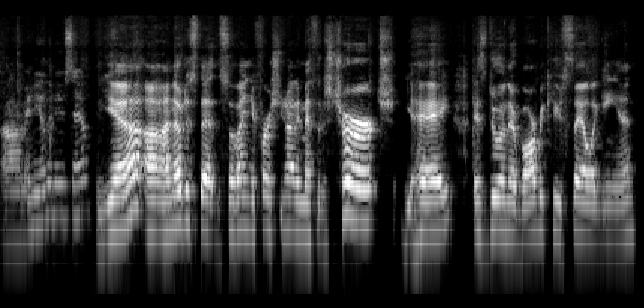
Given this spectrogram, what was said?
Um, any other news, Sam? Yeah, uh, I noticed that the Sylvania First United Methodist Church, yay, is doing their barbecue sale again.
